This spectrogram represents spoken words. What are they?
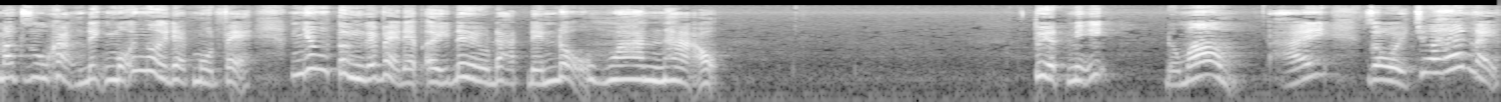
mặc dù khẳng định mỗi người đẹp một vẻ Nhưng từng cái vẻ đẹp ấy đều đạt đến độ hoàn hảo. Tuyệt mỹ đúng không? Đấy, rồi chưa hết này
